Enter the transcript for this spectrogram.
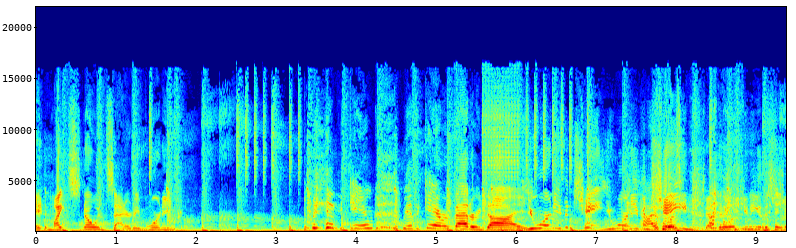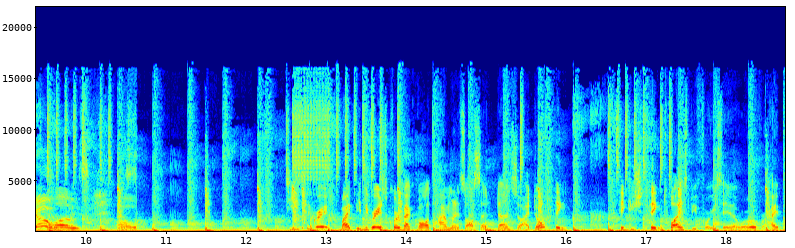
it might snow in Saturday morning. We had the camera. We had the camera battery die. You weren't even changed. You weren't even I was- changed at the wasn't beginning of the show. Close. Oh, He's the great. Might be the greatest quarterback of all time when it's all said and done. So I don't think. I think you should think twice before you say that we're overhyping.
